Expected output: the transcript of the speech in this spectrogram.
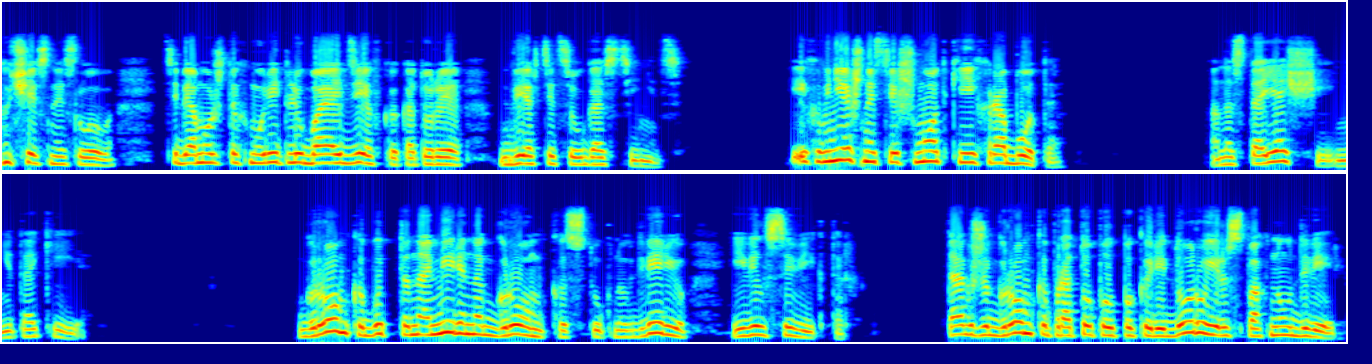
Ну, честное слово, тебя может охмурить любая девка, которая вертится у гостиниц. Их внешность и шмотки — их работа. А настоящие не такие. Громко, будто намеренно громко стукнув дверью, явился Виктор также громко протопал по коридору и распахнул дверь.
